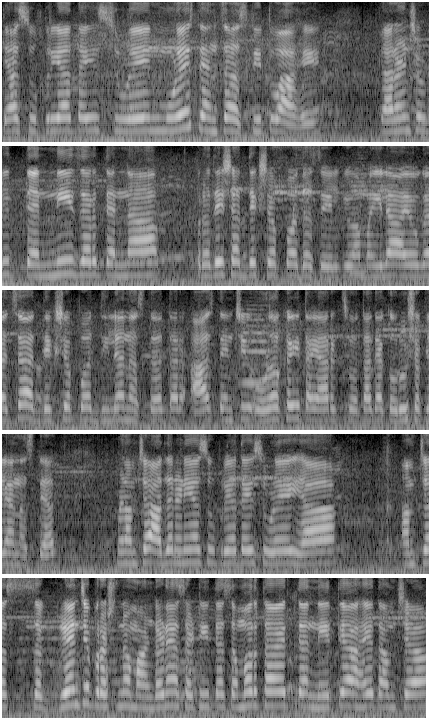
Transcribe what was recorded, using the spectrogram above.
त्या सुप्रियाताई सुळेंमुळेच त्यांचं अस्तित्व आहे. कारण शेवटी त्यांनी जर त्यांना प्रदेशाध्यक्षपद असेल किंवा महिला आयोगाचं अध्यक्षपद दिलं नसतं तर आज त्यांची ओळखही तयार स्वतः त्या करू शकल्या नसत्यात. पण आमच्या आदरणीय सुप्रियाताई सुळे ह्या आमच्या सगळ्यांचे प्रश्न मांडण्यासाठी त्या समर्थ आहेत त्या नेत्या आहेत आमच्या.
